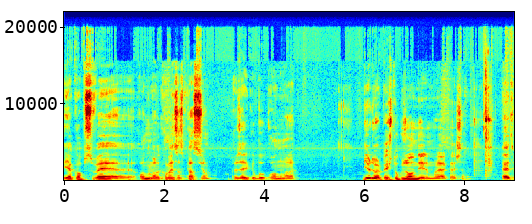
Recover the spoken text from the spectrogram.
Jacobs ve e, 10 numaralı Comensas Passion. Özellikle bu 10 numara. 1, 4, 5, 9, 10 diyelim buraya arkadaşlar. Evet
